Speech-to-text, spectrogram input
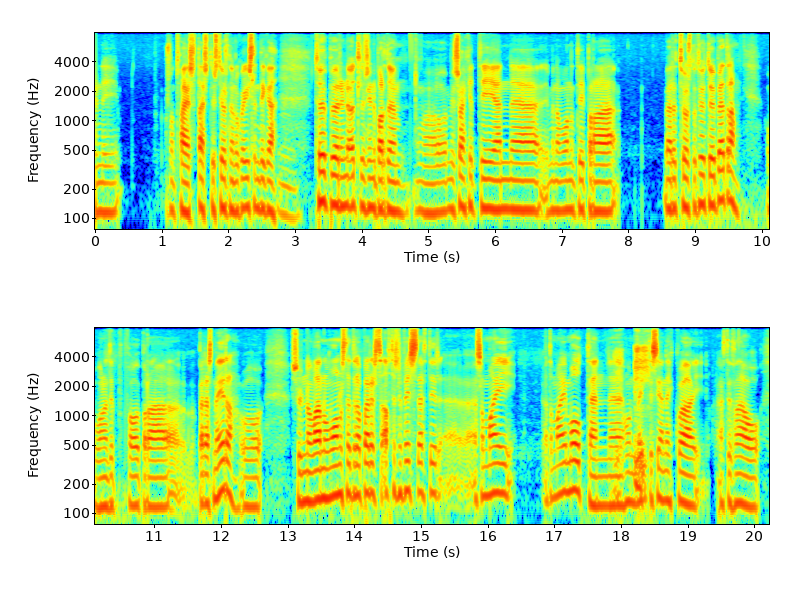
reyni svona tvær stærstu stjórnur okkur Íslendinga Mm. töpuðurinn öllum sínu barndöfum og mjög svekkjandi en uh, ég meina vonandi bara verður 2020 betra og vonandi fáið bara að berjast meira og Sunna var nú vonast eftir að berjast aftur sem fyrst eftir uh, þessa mæ þetta mæ mót en uh, hún meiti síðan eitthvað eftir það og,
